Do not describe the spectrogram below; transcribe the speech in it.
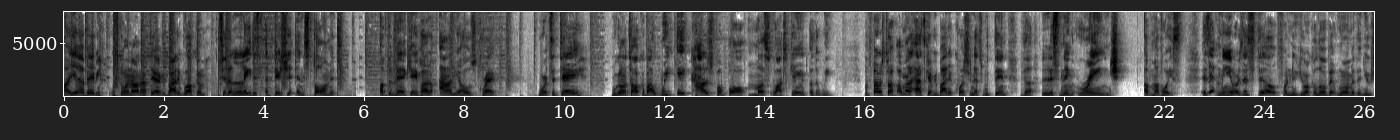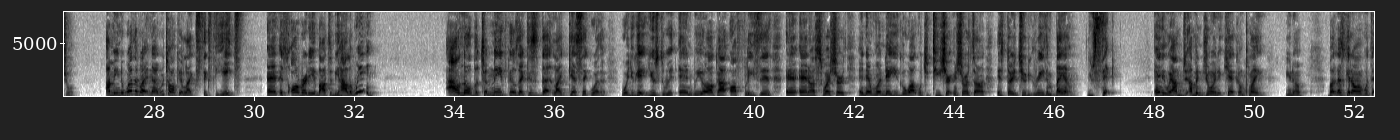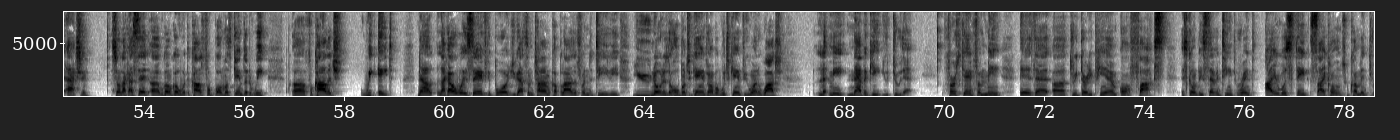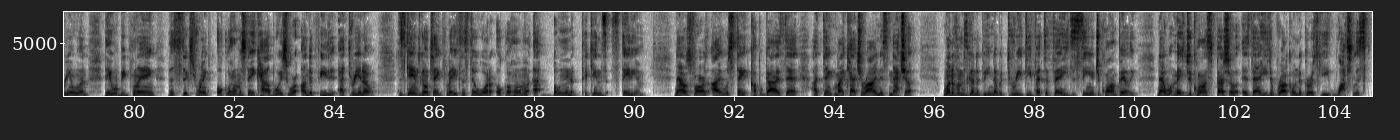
Oh yeah, baby. What's going on out there, everybody? Welcome to the latest edition installment of the Man Cave Huddle. I'm your host, Greg. Where today we're gonna talk about week eight college football must-watch games of the week. But first off, I want to ask everybody a question that's within the listening range of my voice. Is it me or is it still for New York a little bit warmer than usual? I mean, the weather right now, we're talking like 68 and it's already about to be Halloween. I don't know, but to me, it feels like this is that like get sick weather where you get used to it and we all got our fleeces and, and our sweatshirts and then one day you go out with your t-shirt and shorts on it's 32 degrees and bam you sick. Anyway i'm i'm enjoying it can't complain you know. But let's get on with the action. So like i said uh, we're gonna go with the college football must games of the week uh, for college week eight now, like I always say, if you're bored, you got some time, a couple hours in front of the TV, you know there's a whole bunch of games on, but which games do you want to watch? let me navigate you through that. First game for me is at uh, 3:30 p.m. on Fox. It's going to be 17th ranked Iowa State Cyclones, who come in three and one. They will be playing the sixth ranked Oklahoma State Cowboys, who are undefeated at three and zero. This game is going to take place in Stillwater, Oklahoma, at Boone Pickens Stadium. Now, as far as Iowa State, a couple guys that I think might catch your eye in this matchup. One of them is going to be number three, defensive end. He's a senior, Jaquan Bailey. Now, what makes Jaquan special is that he's a Bronco Nagurski watch list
